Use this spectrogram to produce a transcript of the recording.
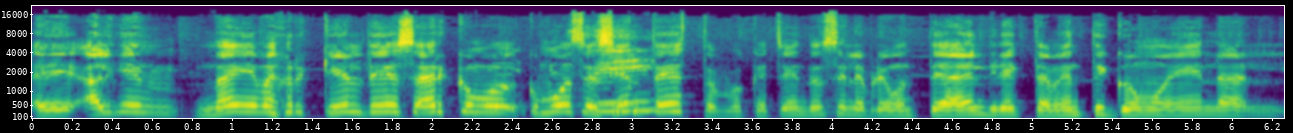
eh, alguien, nadie mejor que él debe saber cómo, cómo se Sí. siente esto, porque entonces le pregunté a él directamente cómo es la- el,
